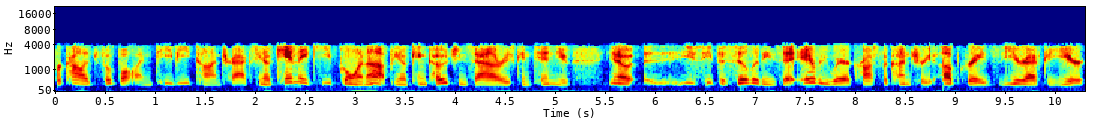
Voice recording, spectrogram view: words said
for college football and TV contracts. You know, can they keep going up? You know, can coaching salaries continue? You know, you see facilities everywhere across the country upgrades year after year.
